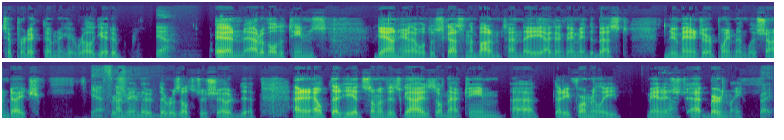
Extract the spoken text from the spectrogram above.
to predict them to get relegated. Yeah. And out of all the teams down here that we'll discuss in the bottom ten, they I think they made the best new manager appointment with Sean Dyche. Yeah, for I sure. I mean, the the results just showed, that, and it helped that he had some of his guys on that team uh, that he formerly managed yeah. at Burnley. Right.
